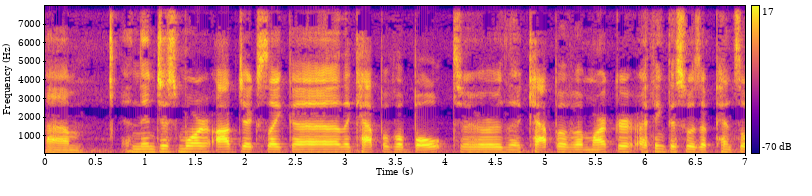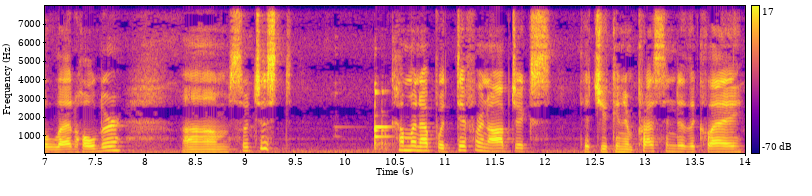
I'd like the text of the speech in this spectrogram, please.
Um, and then just more objects like uh, the cap of a bolt or the cap of a marker. I think this was a pencil lead holder. Um, so just coming up with different objects that you can impress into the clay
